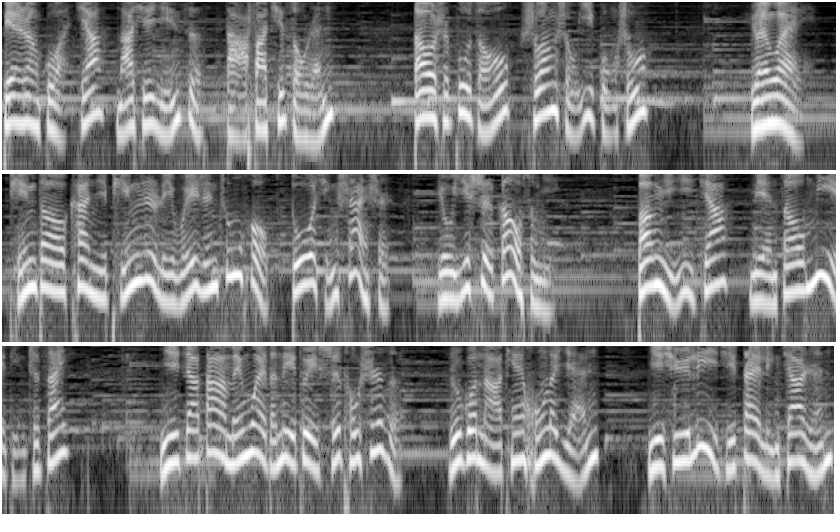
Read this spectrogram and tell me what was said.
便让管家拿些银子打发其走人。道士不走，双手一拱说：“员外，贫道看你平日里为人忠厚，多行善事，有一事告诉你。”帮你一家免遭灭顶之灾。你家大门外的那对石头狮子，如果哪天红了眼，你需立即带领家人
